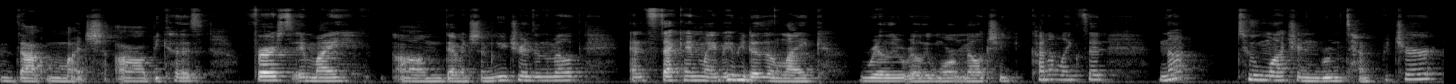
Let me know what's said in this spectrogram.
that much uh, because first it might um, damage some nutrients in the milk. And second, my baby doesn't like really, really warm milk. She kind of likes it not too much in room temperature,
